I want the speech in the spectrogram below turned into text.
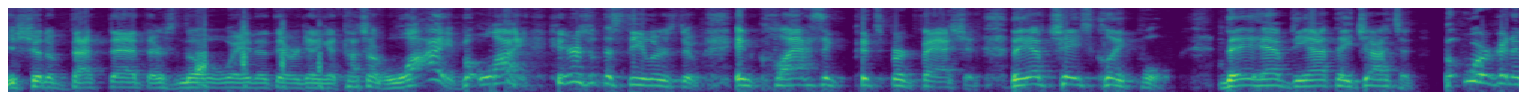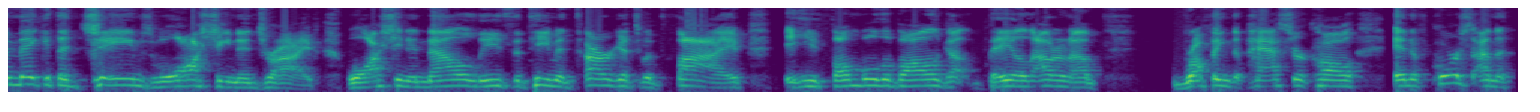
You should have bet that. There's no way that they were getting a touchdown. Why? But why? Here's what the Steelers do in classic Pittsburgh fashion. They have Chase Claypool. They have Diontae Johnson. But we're going to make it the James Washington drive. Washington now leads the team in targets with five. He fumbled the ball, got bailed out on a roughing the passer call. And of course, on the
